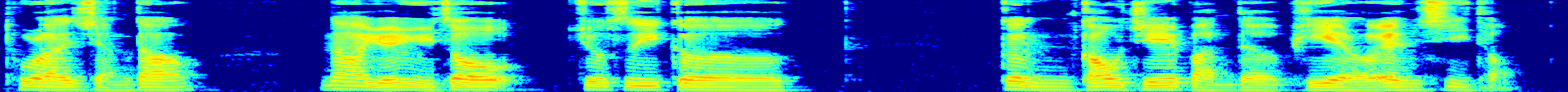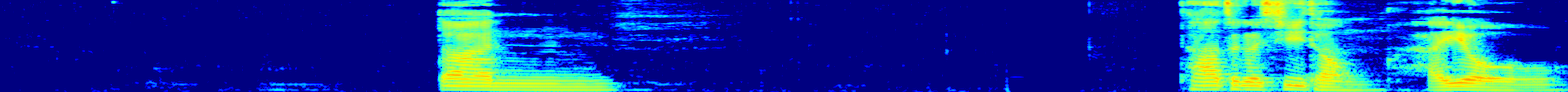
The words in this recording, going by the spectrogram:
突然想到，那元宇宙就是一个更高阶版的 PLM 系统，但。它这个系统还有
